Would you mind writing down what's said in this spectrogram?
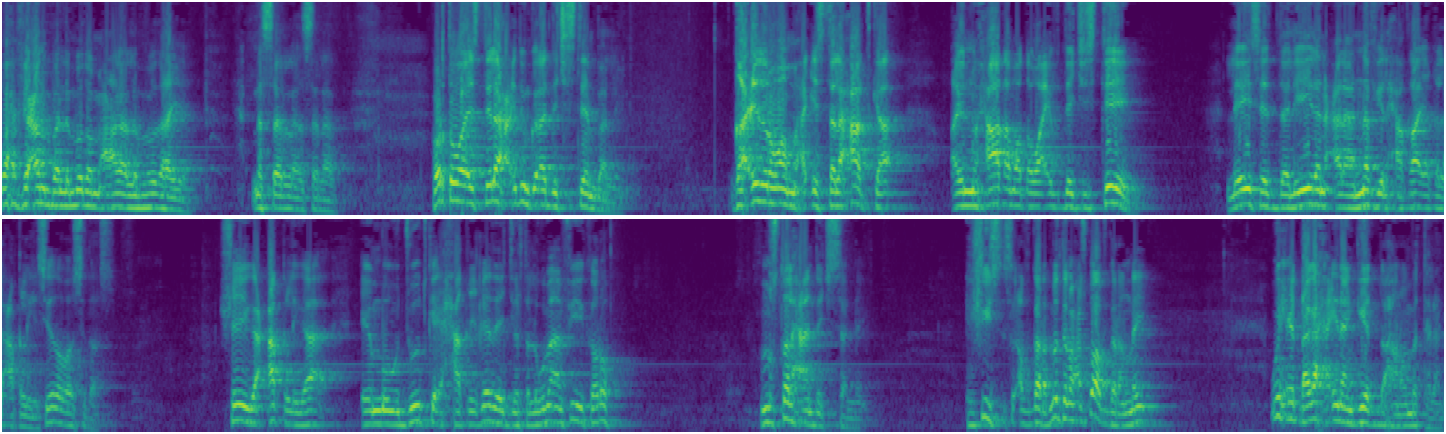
wax fiican baa lamoodo macnaa la moodahaya nasal allah horta waa istilaax idinku aad dejisteen baa layihi qaacidana waa maxay? Istilaaxaadka ay nuxaad ama dawaa'if dejisteen laysa daliilan calaa nafyi alxaqaa'iq alcaqliya sida waa sidaas. Shayga caqliga ee mawjuudka ee xaqiiqada jirta laguma anfiyi karo. Mustalax aan dejisanay heshiis afgarad matalan waxaan isku afgarannay? Wixii dhagaxa inaan geed dhahno matalan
